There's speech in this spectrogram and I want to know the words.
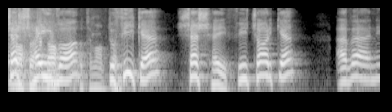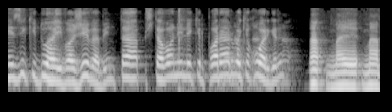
شش هەیوا تو فیکە شش هەی فی چارکە ئەە نێزیکی دوو هەیواژێ ببین تا پشتوانی لێکرد پارەر وەکی خوەرگرن من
